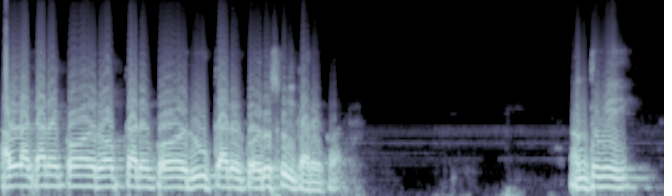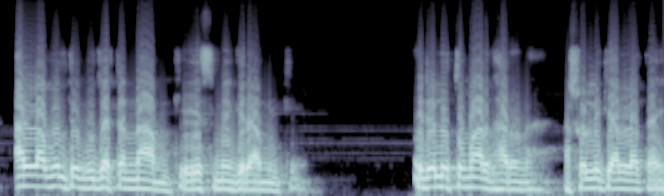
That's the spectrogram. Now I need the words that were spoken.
আল্লাহ কারে কয়, রব কারে কয়, রুহ কারে কয়, রসুল কারে কয়? তুমি আল্লাহ বলতে বুঝো একটা নাম কে এসমে গ্রামী কে? এটা হলো তোমার ধারণা। আসলে কি আল্লাহ তাই?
